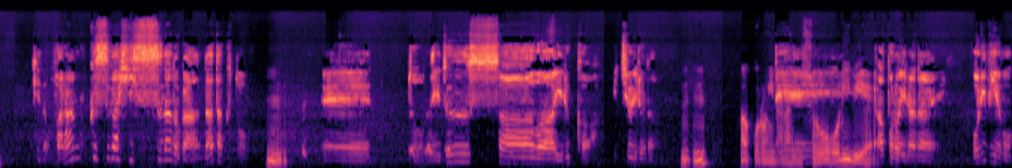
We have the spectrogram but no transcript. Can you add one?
けど、ファランクスが必須なのが、ナタクと、うん。えーっと、メドゥーサはいるか。一応いるな。うんうん。アポロンいらないでしょ。オリビエ。アポロンいらない。オリビエも、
